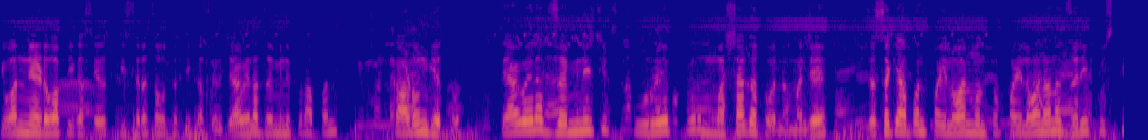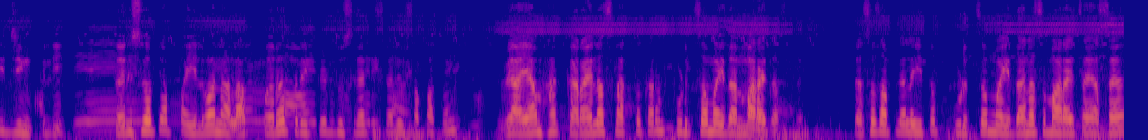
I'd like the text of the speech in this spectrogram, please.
किंवा नेडवा पीक असेल तिसरं चौथं पीक असेल ज्यावेळेला जमिनीतून आपण काढून घेतो त्यावेळेला जमिनीची पुरेपूर मशागत होणं म्हणजे जसं की आपण पैलवान म्हणतो पैलवानानं जरी कुस्ती जिंकली तरी सुद्धा त्या पैलवानाला परत रिपीट दुसऱ्या तिसऱ्या दिवसापासून व्यायाम हा करायलाच लागतो कारण पुढचं मैदान मारायचं असतं. तसंच आपल्याला इथं पुढचं मैदानच मारायचं आहे असं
